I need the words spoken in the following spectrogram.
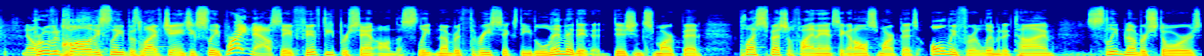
Nope. Proven quality sleep is life changing sleep. Right now, save 50% on the Sleep Number 360 limited edition smart bed, plus special financing on all smart beds only for a limited time. Sleep Number stores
